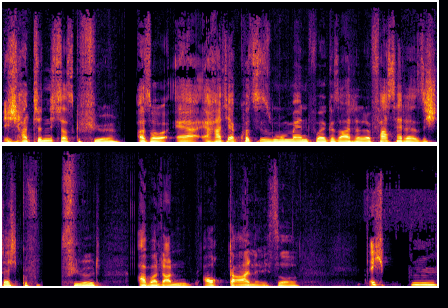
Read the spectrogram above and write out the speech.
Ich hatte nicht das Gefühl. Also er, er hat ja kurz diesen Moment, wo er gesagt hat, fast hätte er sich schlecht gefühlt, aber dann auch gar nicht so. Ich. Hm,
